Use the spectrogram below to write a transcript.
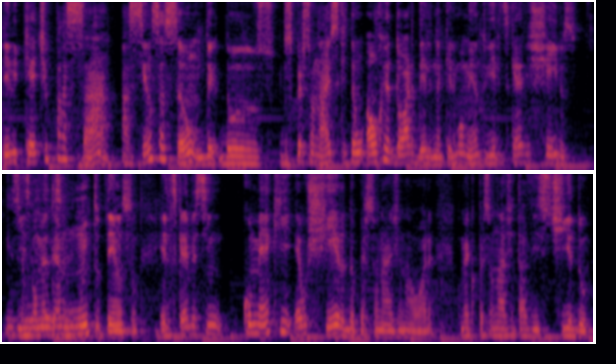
ele quer te passar a sensação de- dos, dos personagens que estão ao redor dele naquele momento. E ele descreve cheiros. Isso e é esse momento é muito tenso. Ele descreve assim como é que é o cheiro do personagem na hora. Como é que o personagem tá vestido.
